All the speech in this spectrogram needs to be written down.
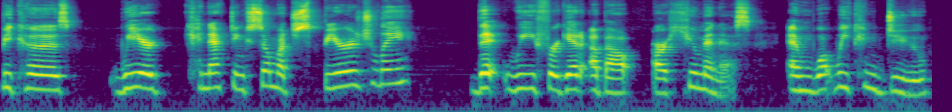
because we are connecting so much spiritually that we forget about our humanness and what we can do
